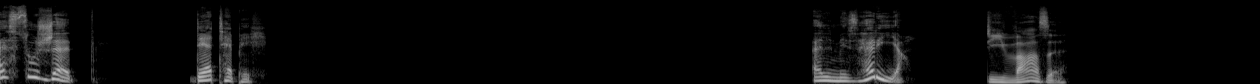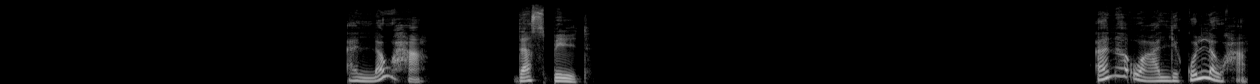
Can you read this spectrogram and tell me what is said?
السجاد Der Teppich. المزهرية Die Vase. اللوحة Das Bild. أنا أعلق اللوحة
